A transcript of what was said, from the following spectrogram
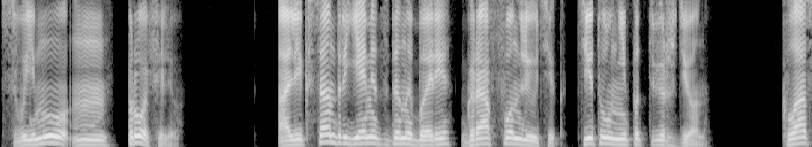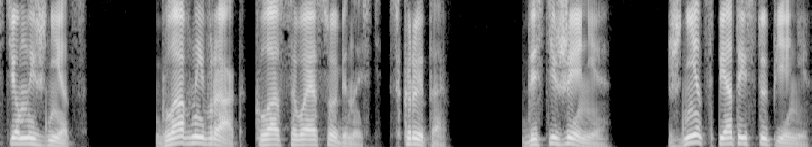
своему м, профилю. Александр Емец Денебери, граф фон Лютик, титул не подтвержден. Класс темный жнец. Главный враг, классовая особенность, скрыто. Достижение. Жнец пятой ступени.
